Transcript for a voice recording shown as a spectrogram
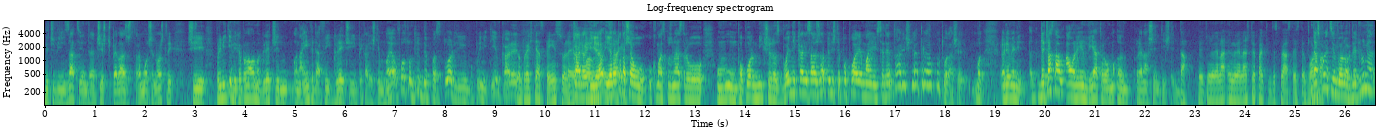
de civilizație între acești pelaji strămoși noștri și primitivi, că până la urmă grecii, înainte de a fi grecii pe care știm noi, au fost un trip de păstori primitivi care... Împrășteați pe insule. Care era, era tot așa, o, cum a spus dumneavoastră, o, un, un, popor mic și războinic care s-a ajutat pe niște popoare mai sedentare și le-a preluat cultura. Și, bun, revenind. Deci asta au, au reînviat rom, în renașentiști. Da. Deci în, rena, în renaștere, practic, despre asta este vorba. Dar spuneți-mi, vă rog, deci lumea,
